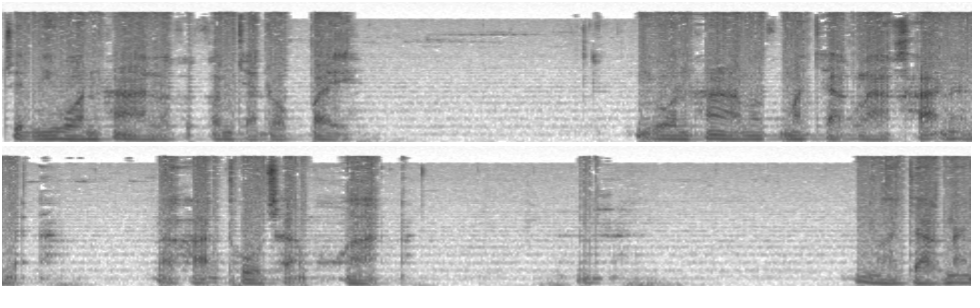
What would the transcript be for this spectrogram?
เช่นนิวรณ์ห้าเราก็กำจัดออกไป นิวรณ์ห้ามันมาจากราคะนั่นแหละราคะโทสะโมหะมาจากนั้น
